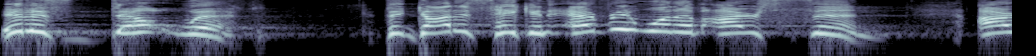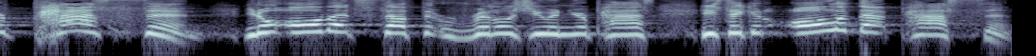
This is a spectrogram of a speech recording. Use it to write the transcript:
It is dealt with. That God has taken every one of our sin, our past sin, you know, all that stuff that riddles you in your past, He's taken all of that past sin.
